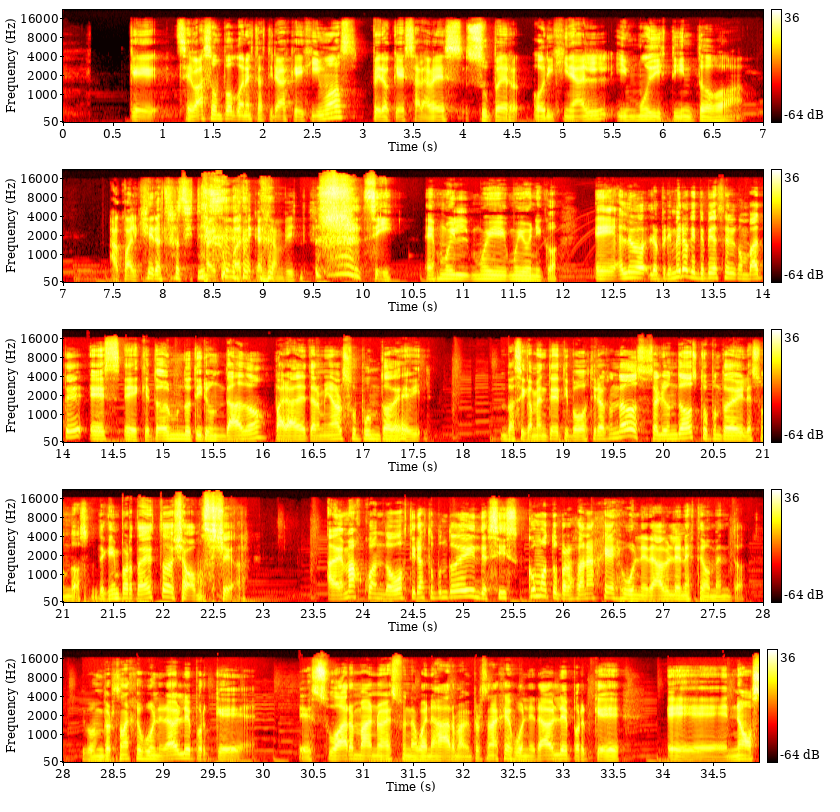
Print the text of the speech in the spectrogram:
que se basa un poco en estas tiradas que dijimos, pero que es a la vez súper original y muy distinto a, a cualquier otro sistema de combate que hayan visto. Sí, es muy, muy, muy único. Eh, lo, primero que te pide hacer el combate es eh, que todo el mundo tire un dado para determinar su punto débil. Básicamente, tipo, vos tiras un dado, si sale un 2, tu punto débil es un 2. ¿De qué importa esto? Ya vamos a llegar. Además, cuando vos tiras tu punto débil, decís cómo tu personaje es vulnerable en este momento. Tipo, mi personaje es vulnerable porque eh, su arma no es una buena arma. Mi personaje es vulnerable porque eh, no,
